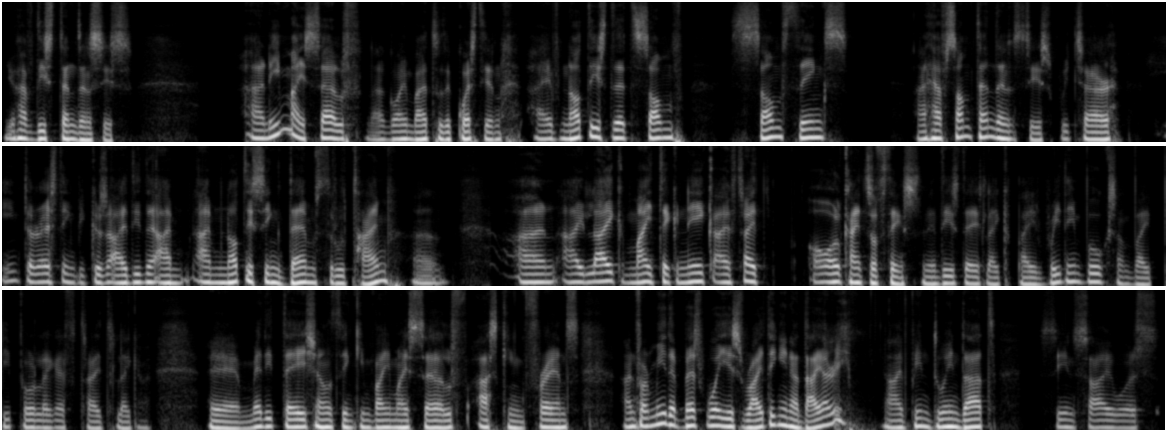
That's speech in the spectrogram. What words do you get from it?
You have these tendencies. And in myself now going back to the question i've noticed that some some things i have some tendencies which are interesting because i didn't i'm i'm noticing them through time. Uh, and i like my technique i've tried all kinds of things these days like by reading books and by people like i've tried like uh, meditation thinking by myself asking friends and for me the best way is writing in a diary I've been doing that since I was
